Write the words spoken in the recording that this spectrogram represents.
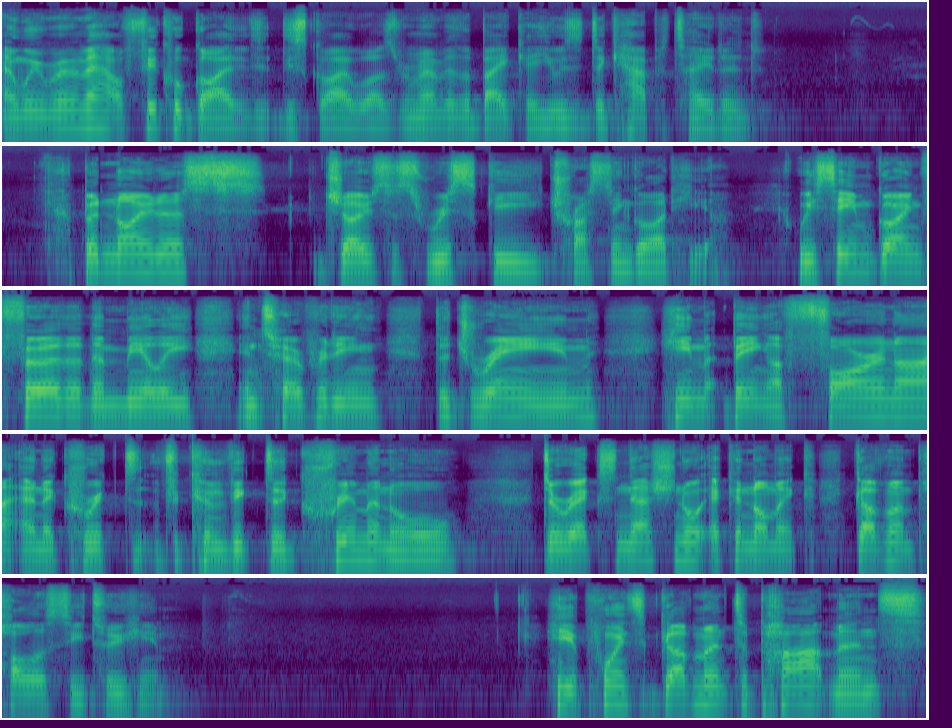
And we remember how fickle guy this guy was. Remember the baker, he was decapitated. But notice Joseph's risky trust in God here. We see him going further than merely interpreting the dream. Him being a foreigner and a convicted criminal directs national economic government policy to him. He appoints government departments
